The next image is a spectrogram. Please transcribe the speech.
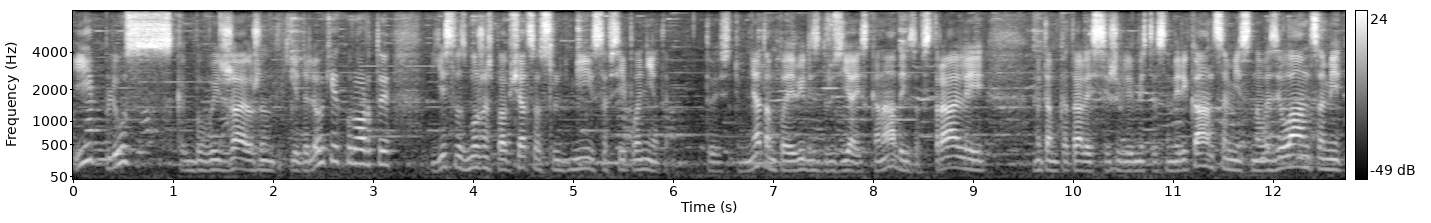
И плюс, как бы выезжая уже на такие далекие курорты, есть возможность пообщаться с людьми со всей планеты. То есть у меня там появились друзья из Канады, из Австралии. Мы там катались и жили вместе с американцами, с новозеландцами.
